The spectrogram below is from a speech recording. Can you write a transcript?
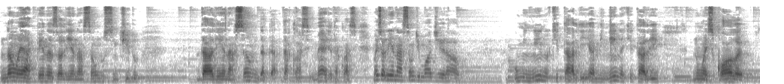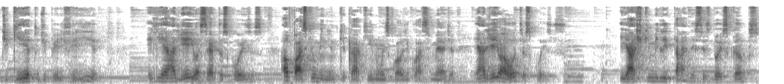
não é apenas alienação no sentido da alienação da, da classe média, da classe, mas alienação de modo geral. o menino que está ali, a menina que está ali numa escola de gueto, de periferia, ele é alheio a certas coisas, ao passo que o menino que está aqui numa escola de classe média é alheio a outras coisas. E acho que militar nesses dois campos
